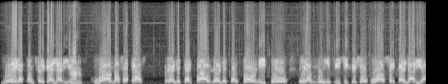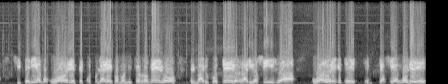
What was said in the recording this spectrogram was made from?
no era tan cerca del área. Claro. Jugaba más atrás, pero al estar Pablo, al estar Tony y todo, era muy difícil que yo jugaba cerca del área. Si teníamos jugadores espectaculares como Lucho Romero, el Maru Cotero, Darío Silva, jugadores que te, te, te hacían goles de,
